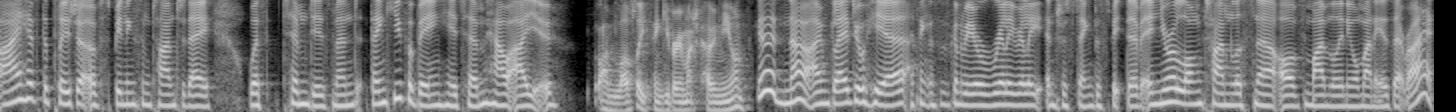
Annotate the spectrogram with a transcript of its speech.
I have the pleasure of spending some time today with Tim Desmond. Thank you for being here, Tim. How are you? I'm lovely. Thank you very much for having me on. Good. No, I'm glad you're here. I think this is going to be a really, really interesting perspective. And you're a long time listener of My Millennial Money, is that right?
